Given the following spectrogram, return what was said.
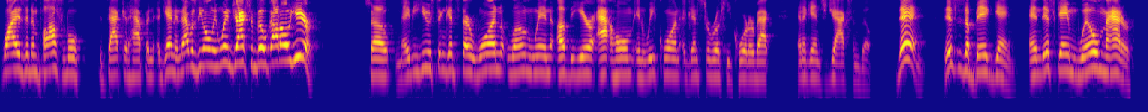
why is it impossible that that could happen again? And that was the only win Jacksonville got all year. So maybe Houston gets their one lone win of the year at home in week one against a rookie quarterback and against Jacksonville. Then this is a big game, and this game will matter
